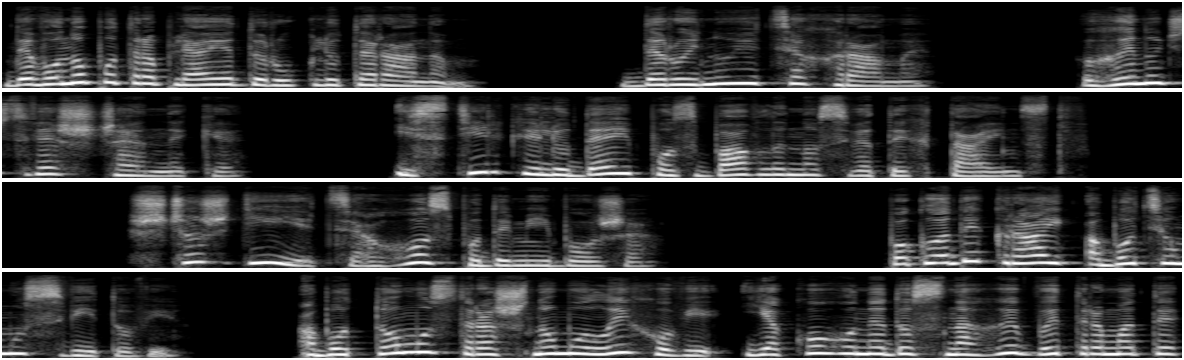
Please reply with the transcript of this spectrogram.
де воно потрапляє до рук лютеранам, де руйнуються храми, гинуть священники, і стільки людей позбавлено святих таїнств. Що ж діється, Господи мій Боже? Поклади край або цьому світові, або тому страшному лихові, якого не до снаги витримати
